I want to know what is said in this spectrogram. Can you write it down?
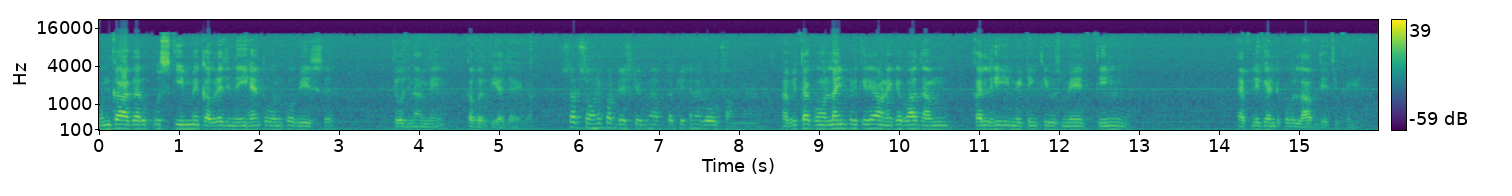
उनका अगर उस स्कीम में कवरेज नहीं है तो उनको भी इस योजना में कवर किया जाएगा। सर सोनीपत डिस्ट्रिक्ट में अब तक कितने लोग सामने आए अभी तक ऑनलाइन प्रक्रिया होने के बाद हम कल ही मीटिंग थी उसमें तीन एप्लीकेंट को लाभ दे चुके हैं।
